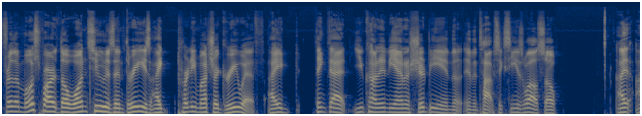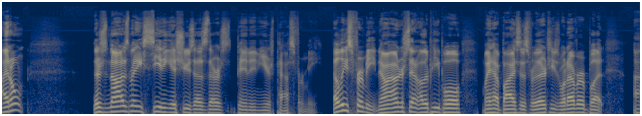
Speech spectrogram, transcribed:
for the most part, the one, twos, and threes, I pretty much agree with. I think that UConn, Indiana should be in the in the top 16 as well. So I I don't. There's not as many seating issues as there's been in years past for me. At least for me. Now I understand other people might have biases for their teams, whatever. But I,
